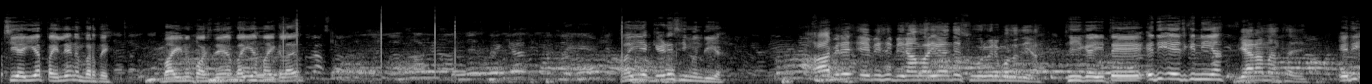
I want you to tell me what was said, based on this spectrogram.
ਬੱਚੀ ਆਈ ਆ ਪਹਿਲੇ ਨੰਬਰ ਤੇ। ਬਾਈ ਨੂੰ ਪੁੱਛਦੇ ਆ ਬਾਈ ਆ ਮਾਈਕ ਲਾਇਓ। ਬਾਈ ਇਹ ਕਿਹੜੇ ਸੀਮਨ ਦੀ ਆ? ਆ ਵੀਰੇ ABC ਵੀਰਾਂ ਵਾਲੀਆਂ ਦੇ ਸੂਰਵੀਰ ਮੁੱਲ ਦੀ ਆ। ਠੀਕ ਹੈ ਜੀ ਤੇ ਇਹਦੀ ਏਜ ਕਿੰਨੀ ਆ? 11 ਮੰਥ ਆ ਜੀ। ਇਹਦੀ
